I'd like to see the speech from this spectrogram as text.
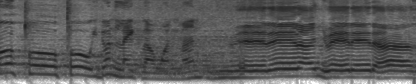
oh, oh, oh, we don't like that one, man. nywerera nywerera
